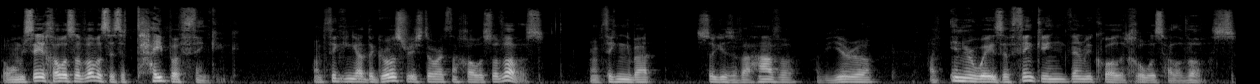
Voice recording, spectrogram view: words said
but when we say chovas halavos, it's a type of thinking. I'm thinking at the grocery store, it's not chavos avavos. I'm thinking about sugyas of ahava, of yira, of inner ways of thinking, then we call it chavos halavavos.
